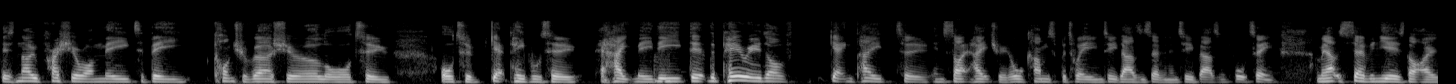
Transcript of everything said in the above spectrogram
there's no pressure on me to be controversial or to or to get people to hate me. The the, the period of getting paid to incite hatred all comes between 2007 and 2014. I mean, that was seven years that I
